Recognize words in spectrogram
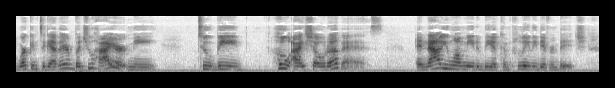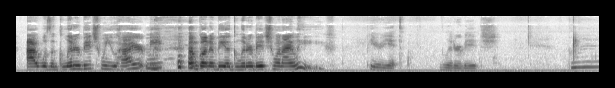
working together. But you hired me to be who I showed up as, and now you want me to be a completely different bitch. I was a glitter bitch when you hired me. I'm gonna be a glitter bitch when I leave. Period. Glitter bitch. Glitter.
